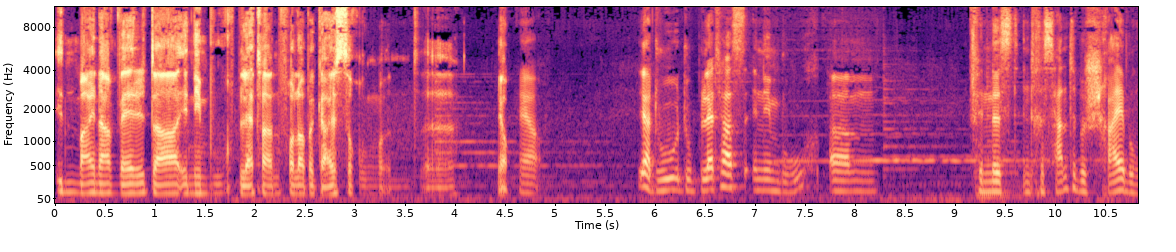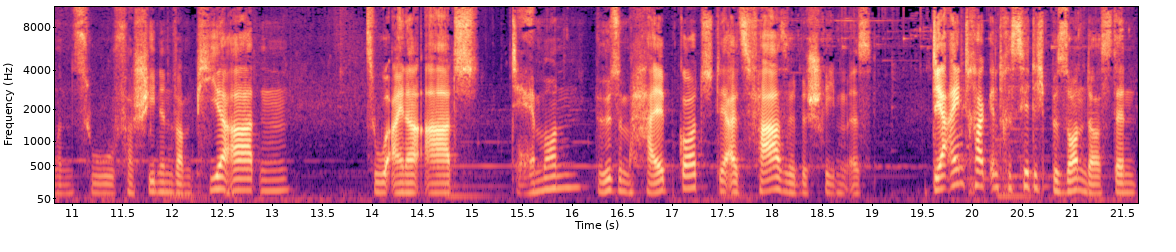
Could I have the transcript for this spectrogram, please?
in meiner Welt da in dem Buch blättern, voller Begeisterung und äh, ja. Ja. Ja, du, du blätterst in dem Buch, ähm, findest interessante Beschreibungen zu verschiedenen Vampirarten, zu einer Art Dämon, bösem Halbgott, der als Fasel beschrieben ist. Der Eintrag interessiert dich besonders, denn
